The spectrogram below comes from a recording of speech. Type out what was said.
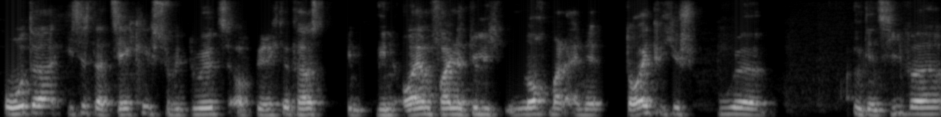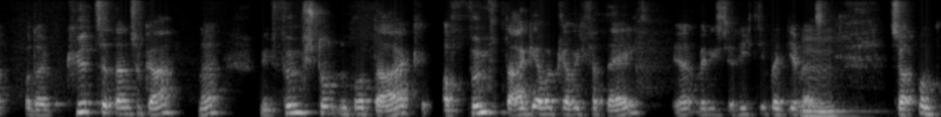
Oder ist es tatsächlich, so wie du jetzt auch berichtet hast, in, in eurem Fall natürlich nochmal eine deutliche Spur intensiver oder kürzer dann sogar, ne? mit fünf Stunden pro Tag, auf fünf Tage aber, glaube ich, verteilt, ja, wenn ich es richtig bei dir weiß. Mhm. So, und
